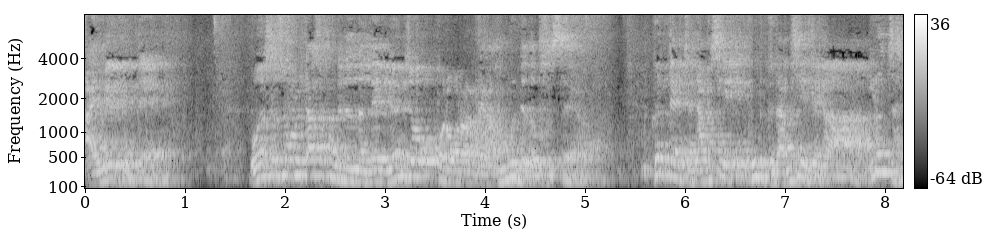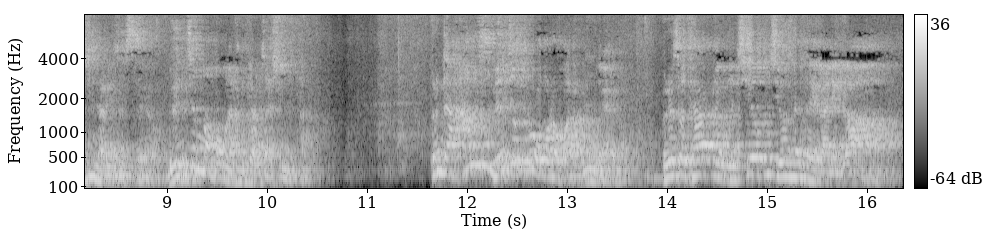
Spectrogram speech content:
IMF 때. 원서 25군데 넣는데 면접 보러 오라는 데가 한 군데도 없었어요. 그때 저 당시, 그, 그 당시에 제가 이런 자신감이 있었어요. 면접만 보면 합격할 자신 있다. 그런데 아무도 면접 보러 오라고 안 하는 거예요. 그래서 대학교 그 취업 지원센터에 가니까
